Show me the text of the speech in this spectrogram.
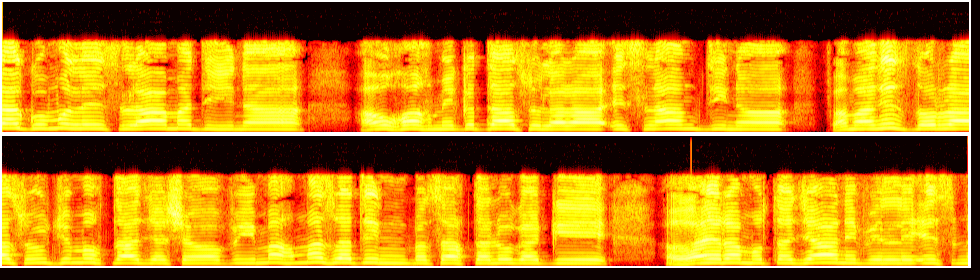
لکم الاسلام دینا او خوخ میکتا سولرا اسلام دینا فمن الضر سوچ مختاج شو فی مخمصت بسخت لوگا کی غیر متجانف لاسم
